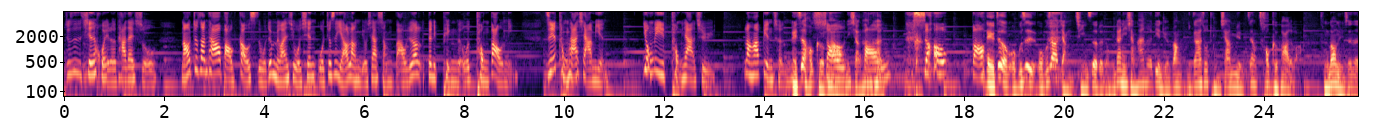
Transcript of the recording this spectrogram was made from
就是先毁了他再说。然后就算他要把我告死，我就没关系，我先我就是也要让你留下伤疤，我就要跟你拼了，我捅爆你，直接捅他下面，用力捅下去，让它变成哎、这好可怕、哦！你想看包看？烧包。哎、这个我不是我不是要讲情色的东西，但你想看那个电卷棒，你刚才说捅下面，这样超可怕的吧？捅到女生的，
